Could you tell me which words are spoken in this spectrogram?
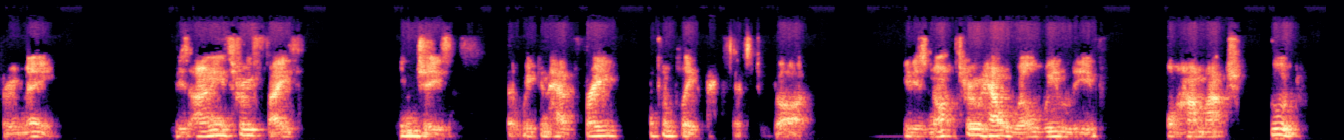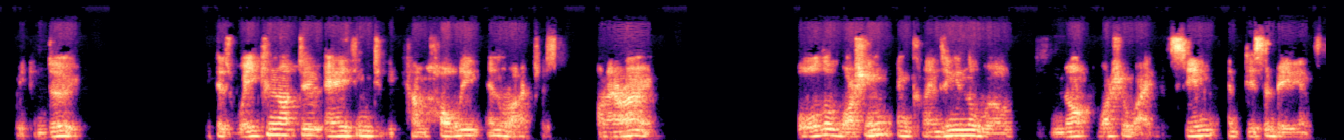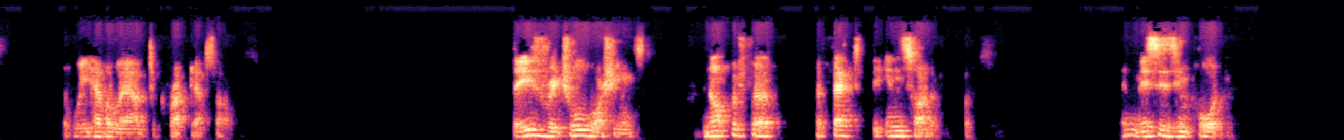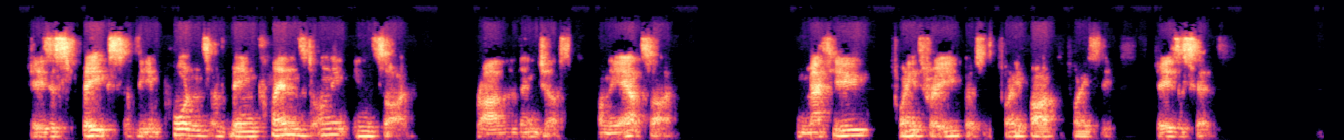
through me. It is only through faith in Jesus that we can have free and complete access to God. It is not through how well we live or how much good we can do. Because we cannot do anything to become holy and righteous on our own. All the washing and cleansing in the world not wash away the sin and disobedience that we have allowed to corrupt our souls. These ritual washings do not prefer, affect the inside of the person. And this is important. Jesus speaks of the importance of being cleansed on the inside rather than just on the outside. In Matthew 23, verses 25 to 26, Jesus says,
